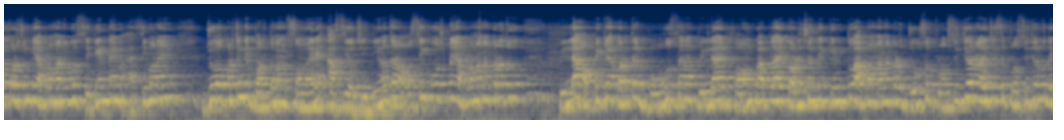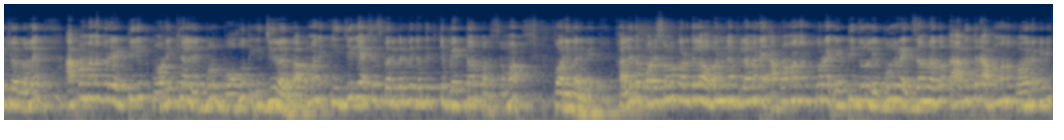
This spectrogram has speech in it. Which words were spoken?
অপরচুনিটি আপনার সেকেন্ড টাইম আসব না যে অপরচুনিটি বর্তমান সময়ের আসিছি দুই হাজার অশী পোস্ট আপনার যে ପିଲା ଅପେକ୍ଷା କରିଥିଲେ ବହୁତ ସାରା ପିଲା ଏ ଫର୍ମକୁ ଆପ୍ଲାଏ କରିଛନ୍ତି କିନ୍ତୁ ଆପଣମାନଙ୍କର ଯେଉଁ ସବୁ ପ୍ରୋସିଜିଓର ରହିଛି ସେ ପ୍ରୋସିଜିଓରକୁ ଦେଖିବାକୁ ଗଲେ ଆପଣମାନଙ୍କର ଏଠି ପରୀକ୍ଷା ଲେବୁଲ୍ ବହୁତ ଇଜି ରହିବ ଆପଣମାନେ ଇଜିଲି ଆକ୍ସେସ୍ କରିପାରିବେ ଯଦି ଟିକେ ବେଟର ପରିଶ୍ରମ କରିପାରିବେ ଖାଲି ତ ପରିଶ୍ରମ କରିଦେଲେ ହେବନି ନା ପିଲାମାନେ ଆପଣମାନଙ୍କର ଏଠି ଯେଉଁ ଲେବୁଲ୍ର ଏକ୍ଜାମ୍ ରହିବ ତା ଭିତରେ ଆପଣମାନଙ୍କୁ କହି ରଖିବି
